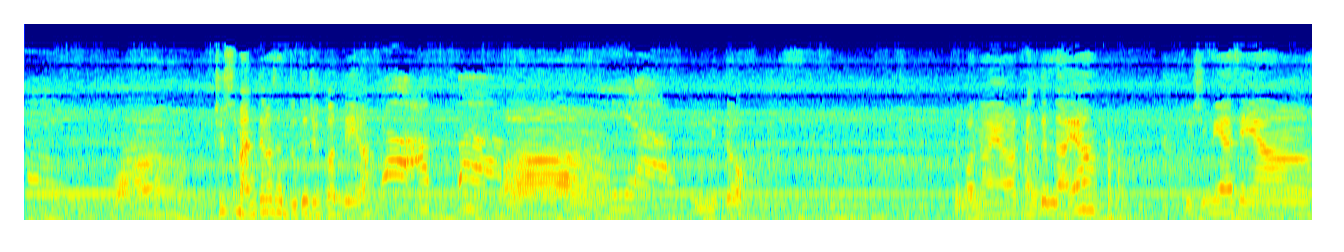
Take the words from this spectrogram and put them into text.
이렇게. 와, 주스 만들어서 누구 줄 건데요? 야, 아빠. 와. 윌리 또. 또 뭐 넣어요? 당근 넣어요? 조심히 하세요.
